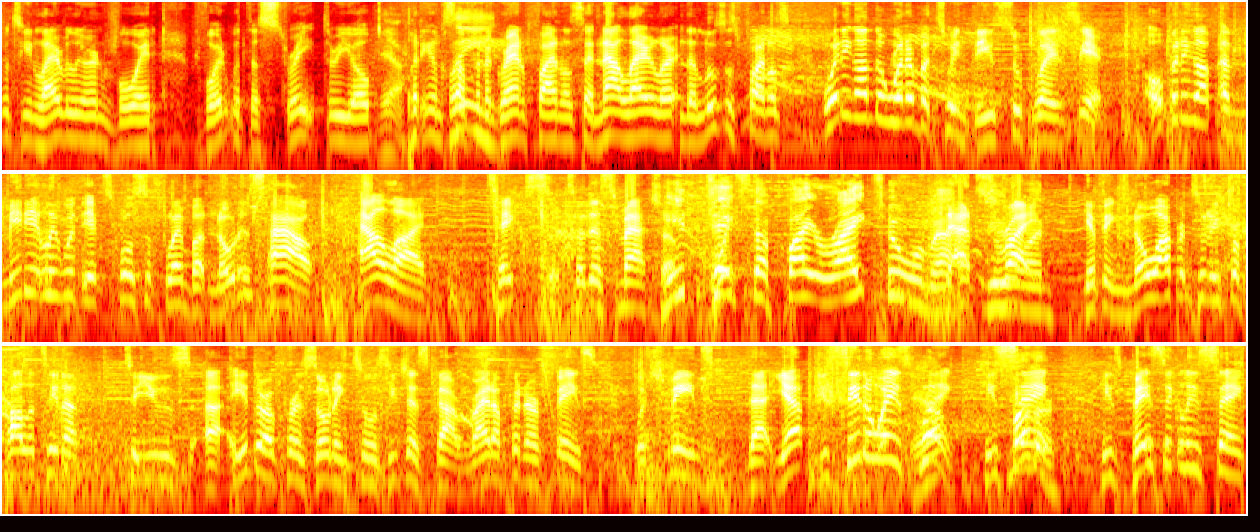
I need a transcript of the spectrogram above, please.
between Larry Lurr and Void. Void with a straight 3-0, Yeah. putting himself in the grand finals, and now Larry Lurr in the losers finals, waiting on the winner between these two players here. Opening up immediately with the explosive flame, but notice how Ally takes to this matchup. He takes the fight right to him. That's D1. right. Giving no opportunity for Palutena to use uh, either of her zoning tools. He just got right up in her face, which means that, yep, you see the way he's Yep. playing. He's Smother. saying, he's basically saying,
